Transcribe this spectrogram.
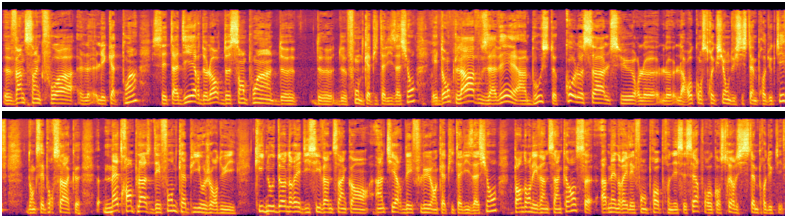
25 fois les 4 points, c'est-à-dire de l'ordre de 100 points de de, de, fonds de capitalisation. Et donc là, vous avez un boost colossal sur le, le, la reconstruction du système productif. Donc c'est pour ça que mettre en place des fonds de capi aujourd'hui qui nous donneraient d'ici 25 ans un tiers des flux en capitalisation, pendant les 25 ans, ça amènerait les fonds propres nécessaires pour reconstruire le système productif.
